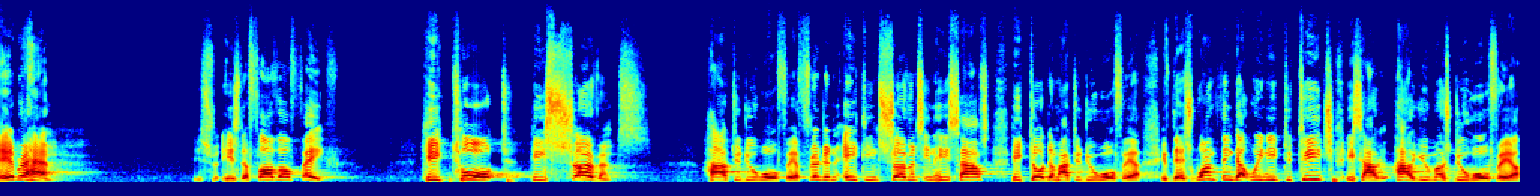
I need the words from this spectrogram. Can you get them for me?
Abraham, he's, he's the father of faith. He taught his servants how to do warfare. 318 servants in his house, he taught them how to do warfare. If there's one thing that we need to teach, is how, how you must do warfare.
